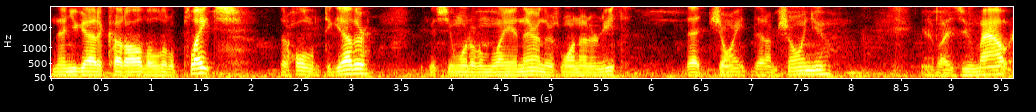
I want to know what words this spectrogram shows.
and then you got to cut all the little plates that hold them together. You can see one of them laying there, and there's one underneath that joint that I'm showing you. And if I zoom out,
